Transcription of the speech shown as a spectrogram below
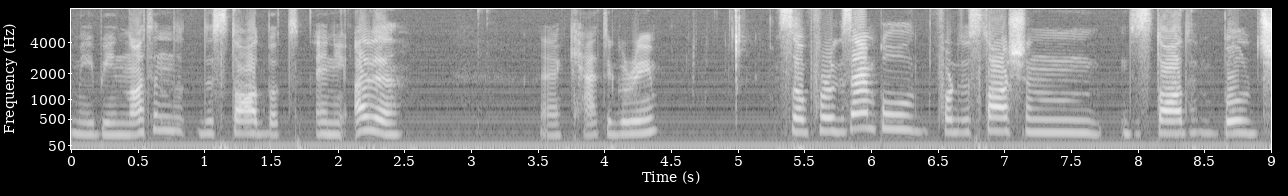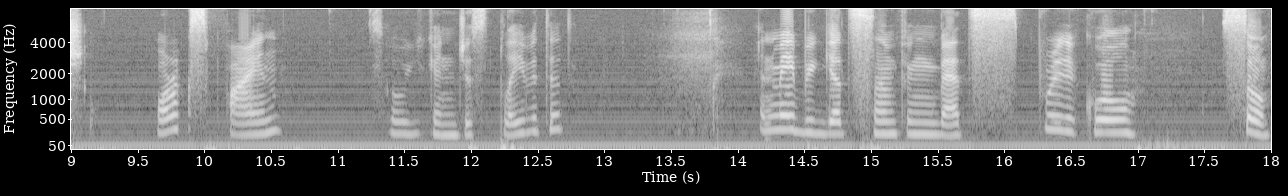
maybe not in distort but any other uh, category. So for example for distortion distort bulge works fine. So you can just play with it. And maybe get something that's pretty cool. So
